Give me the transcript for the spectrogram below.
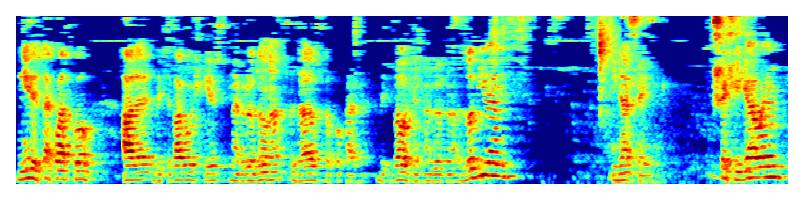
nie jest tak łatwo, ale wytrwałość jest nagrodzona. Zaraz to pokażę. Wytrwałość jest nagrodzona. Zrobiłem inaczej. Przesiedziałem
